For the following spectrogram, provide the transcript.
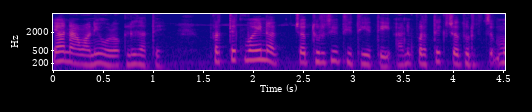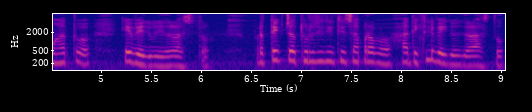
या नावाने ओळखली जाते. प्रत्येक महिन्यात चतुर्थी तिथी येते आणि प्रत्येक चतुर्थीचं महत्त्व हे वेगवेगळं असतं. प्रत्येक चतुर्थी तिथीचा प्रभाव हा देखील वेगवेगळा असतो.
